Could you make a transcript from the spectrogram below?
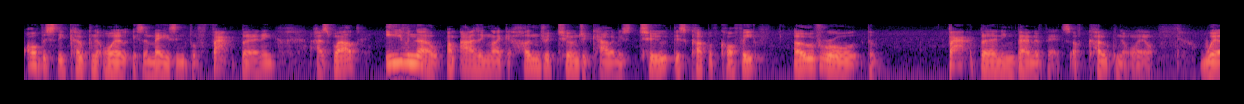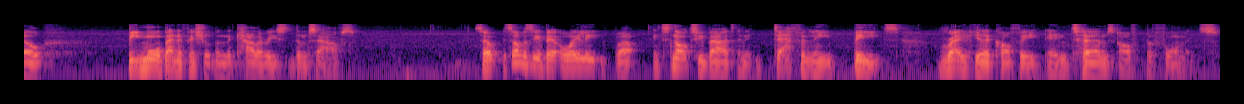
obviously coconut oil is amazing for fat burning as well. Even though I'm adding like 100, 200 calories to this cup of coffee, overall the fat burning benefits of coconut oil will be more beneficial than the calories themselves. So it's obviously a bit oily, but it's not too bad and it definitely beats regular coffee in terms of performance.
